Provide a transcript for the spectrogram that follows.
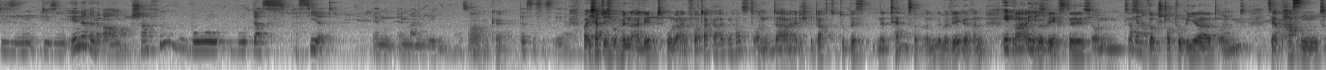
diesen, diesen inneren Raum auch schaffen, wo, wo das passiert in, in meinem Leben. Also Ah, okay. das ist es eher. Weil ich habe dich vorhin erlebt, wo du einen Vortrag gehalten hast und da hätte ich gedacht, du bist eine Tänzerin, eine Bewegerin, Eben, weil du ich. bewegst dich und das Genau. wirkt strukturiert und sehr passend.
